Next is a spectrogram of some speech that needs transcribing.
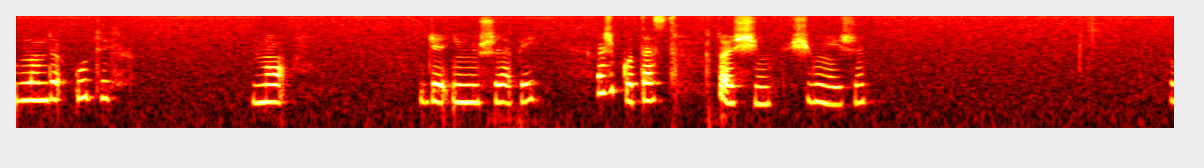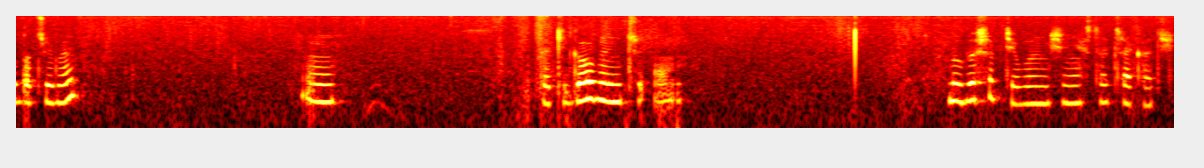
wygląda u tych, no, gdzie im już lepiej. A szybko test. Kto jest sil silniejszy? Zobaczymy. Mm. Taki goblin czy on? Byłby szybciej, bo mi się nie chce czekać.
